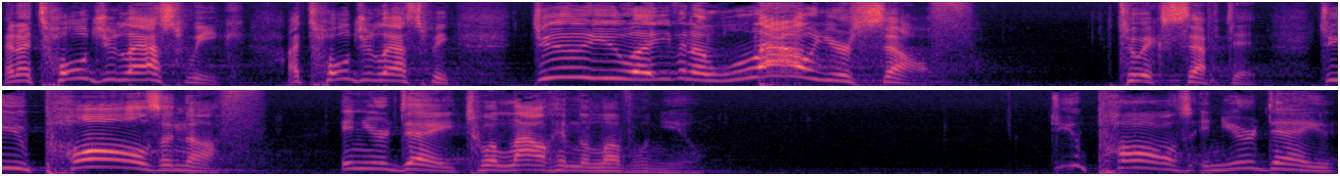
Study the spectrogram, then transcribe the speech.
And I told you last week, I told you last week, do you uh, even allow yourself to accept it? Do you pause enough in your day to allow Him to love on you? Do you pause in your day?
